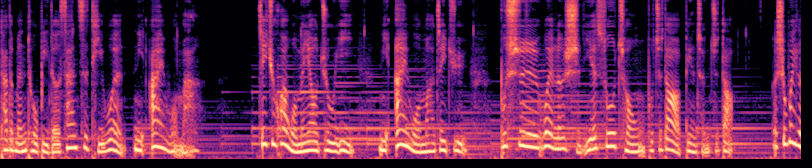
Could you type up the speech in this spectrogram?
他的门徒彼得三次提问：“你爱我吗？”这句话我们要注意，“你爱我吗？”这句不是为了使耶稣从不知道变成知道，而是为了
